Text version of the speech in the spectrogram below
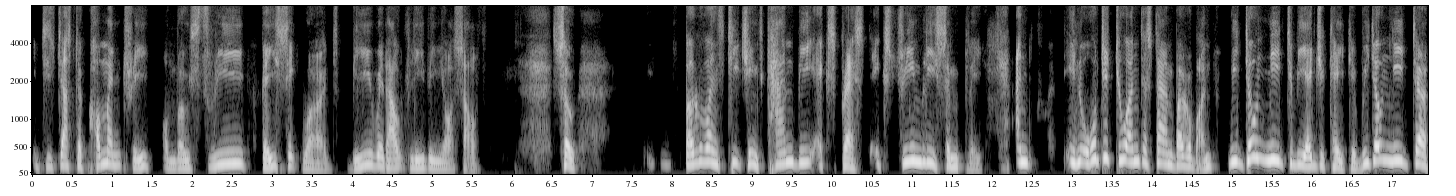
it is just a commentary on those three basic words be without leaving yourself. So, Bhagavan's teachings can be expressed extremely simply. And in order to understand Bhagavan, we don't need to be educated. We don't need to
